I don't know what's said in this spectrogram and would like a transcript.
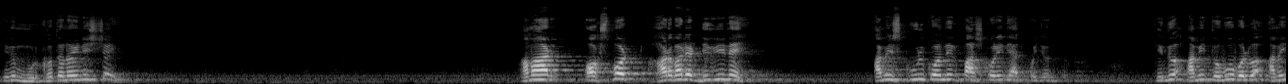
কিন্তু মূর্খ তো নই নিশ্চয়ই। আমার অক্সফোর্ড, হার্ভার্ডের ডিগ্রি নেই। আমি স্কুল কোনোদিন পাশ করিনি আজ পর্যন্ত। কিন্তু আমি তবুও বলব, আমি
